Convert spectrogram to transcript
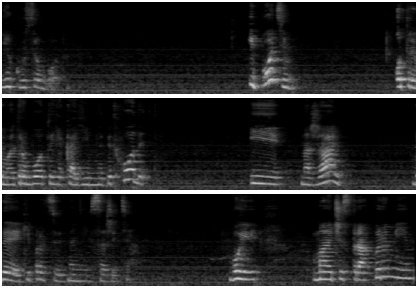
якусь роботу. І потім отримують роботу, яка їм не підходить. І, на жаль, деякі працюють на ній все життя. Бо маючи страх перемін,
